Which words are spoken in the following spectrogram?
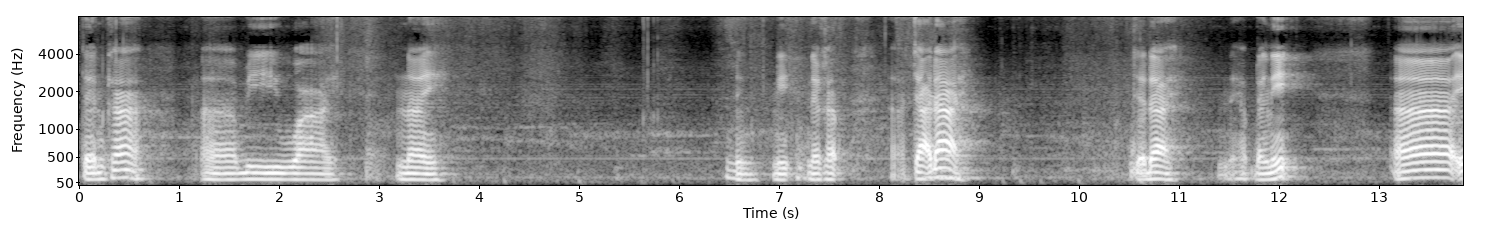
แทนค่า by ในหนึ่งนี้นะครับ จะได้ จะได้นะครับ ดังนี้ R A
